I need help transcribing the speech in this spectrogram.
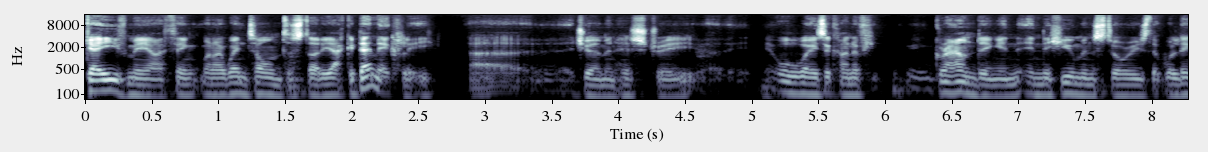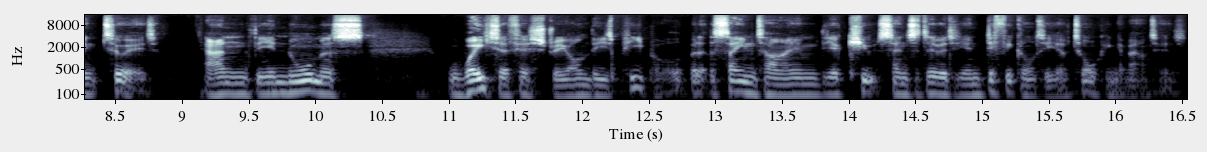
gave me, I think, when I went on to study academically uh, German history, always a kind of grounding in, in the human stories that were linked to it and the enormous weight of history on these people, but at the same time, the acute sensitivity and difficulty of talking about it.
